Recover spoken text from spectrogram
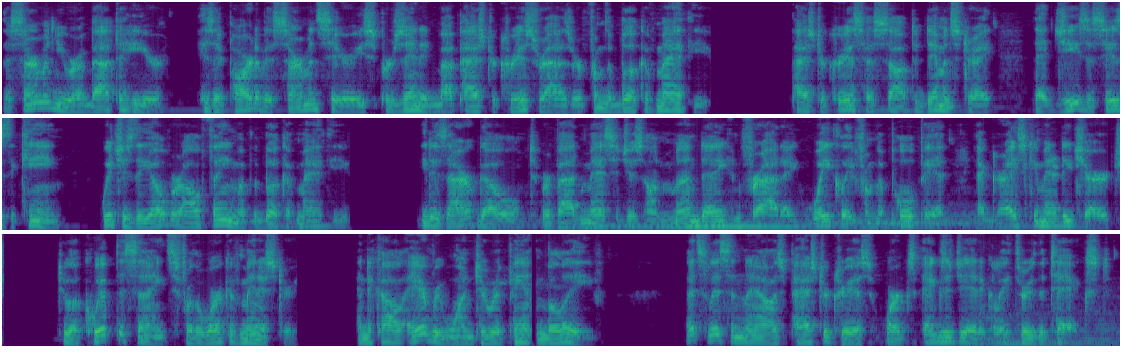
The sermon you are about to hear is a part of a sermon series presented by Pastor Chris Reiser from the book of Matthew. Pastor Chris has sought to demonstrate that Jesus is the King, which is the overall theme of the book of Matthew. It is our goal to provide messages on Monday and Friday weekly from the pulpit at Grace Community Church to equip the saints for the work of ministry and to call everyone to repent and believe. Let's listen now as Pastor Chris works exegetically through the text.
